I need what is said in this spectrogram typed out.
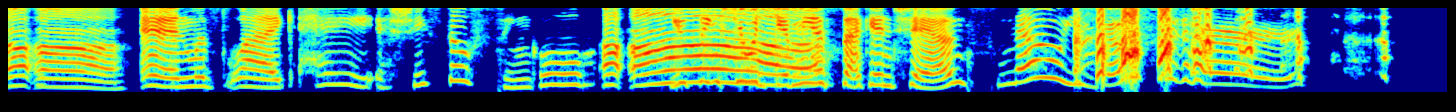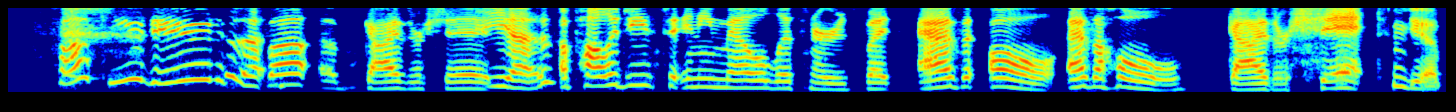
Uh-uh. and was like, Hey, is she still single? Uh-uh. You think she would give me a second chance? No, you ghosted her. Fuck you, dude. That- Fuck. uh, guys are shit. Yes. Apologies to any male listeners, but as a- all, as a whole, guys are shit. Yep.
